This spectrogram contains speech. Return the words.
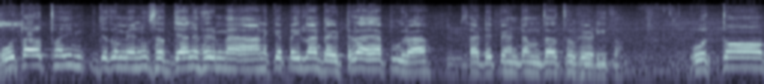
ਉਹ ਤਾਂ ਉੱਥੋਂ ਹੀ ਜਦੋਂ ਮੈਨੂੰ ਸੱਦਿਆ ਨੇ ਫਿਰ ਮੈਂ ਆਣ ਕੇ ਪਹਿਲਾਂ ਡਾਕਟਰ ਆਇਆ ਪੂਰਾ ਸਾਡੇ ਪਿੰਡ ਆਉਂਦਾ ਉੱਥੋਂ ਖੇੜੀ ਤੋਂ। ਉਤੋਂ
